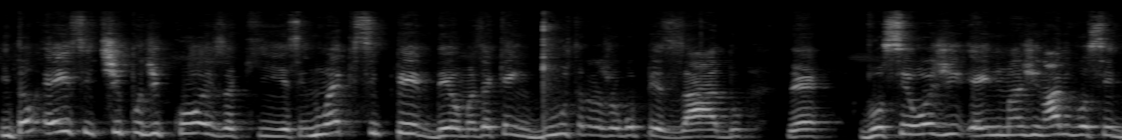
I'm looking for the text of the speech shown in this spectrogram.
Então é esse tipo de coisa que, assim, não é que se perdeu, mas é que a indústria jogou pesado, né? Você hoje é inimaginável você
